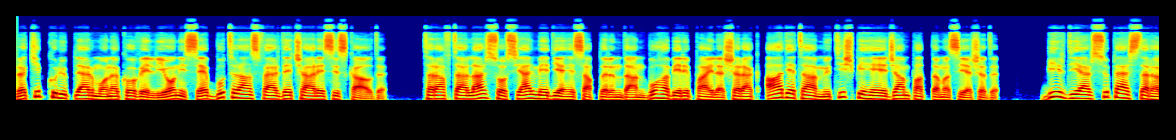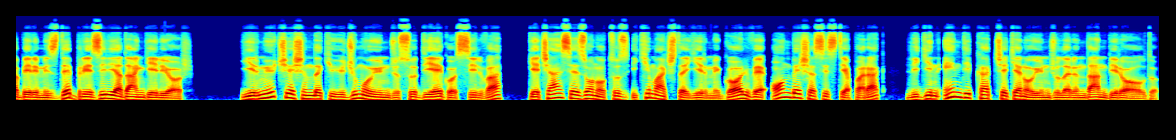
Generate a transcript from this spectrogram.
Rakip kulüpler Monaco ve Lyon ise bu transferde çaresiz kaldı. Taraftarlar sosyal medya hesaplarından bu haberi paylaşarak adeta müthiş bir heyecan patlaması yaşadı. Bir diğer süperstar haberimiz de Brezilya'dan geliyor. 23 yaşındaki hücum oyuncusu Diego Silva, geçen sezon 32 maçta 20 gol ve 15 asist yaparak ligin en dikkat çeken oyuncularından biri oldu.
